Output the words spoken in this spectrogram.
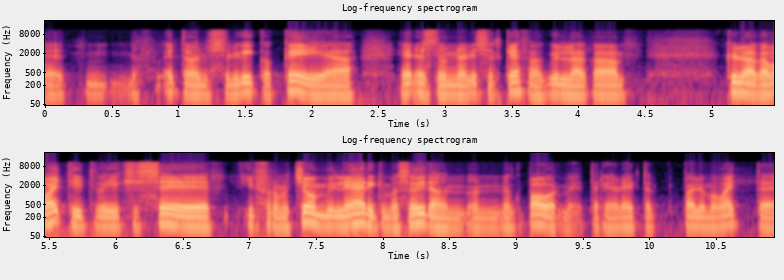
et noh, ettevalmistus oli kõik okei okay ja enesetunne lihtsalt kehva, küll aga küll aga vatid või ehk siis see informatsioon, mille järgi ma sõidan, on nagu powermeeter ja näitab, palju ma vatte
